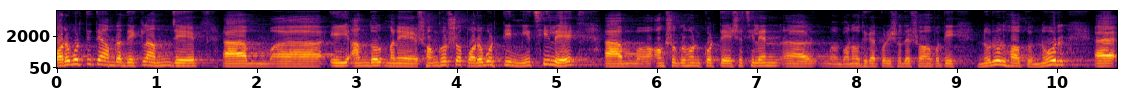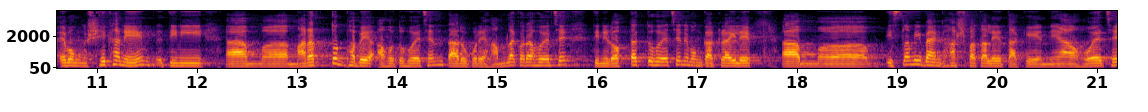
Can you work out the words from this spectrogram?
পরবর্তীতে আমরা দেখলাম যে এই আন্দোলন মানে সংঘর্ষ পরবর্তী মিছিলে অংশগ্রহণ করতে এসেছিলেন আহ, গণ অধিকার পরিষদের সভাপতি নুরুল হক নূর এবং সেখানে তিনি মারাত্মকভাবে আহত হয়েছেন। তার উপরে হামলা করা হয়েছে। তিনি রক্তাক্ত হয়েছেন এবং কাকরাইলে ইসলামী ব্যাংক হাসপাতালে তাকে নেওয়া হয়েছে।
